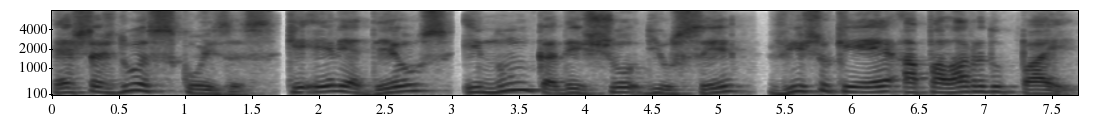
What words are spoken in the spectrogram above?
estas duas coisas: que ele é Deus e nunca deixou de o ser, visto que é a palavra do Pai,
